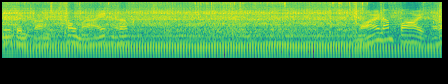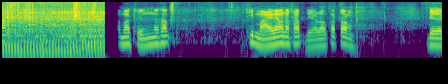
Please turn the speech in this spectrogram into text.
นี่เป็นทางเข้าหมายนะครับ หมายน้ำปลายนะครับ มาถึงนะครับ ที่หมายแล้วนะครับ เดี๋ยวเราก็ต้องเดิน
